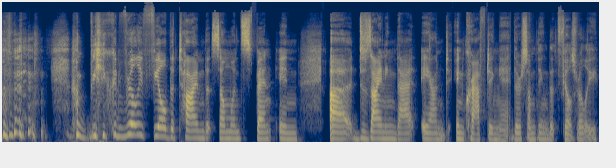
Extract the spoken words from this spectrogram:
you could really feel the time that someone spent in uh, designing that and in crafting it. There's something that feels really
